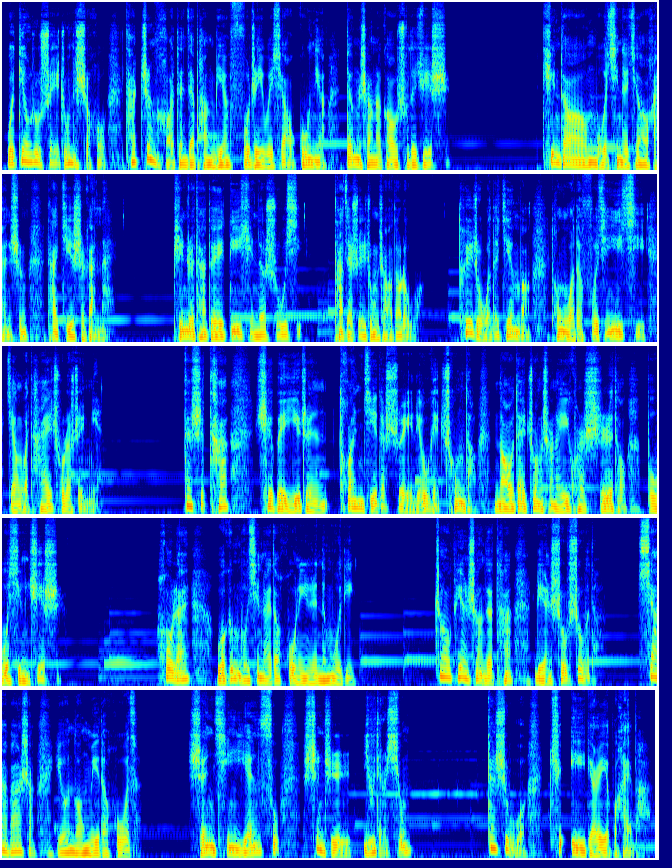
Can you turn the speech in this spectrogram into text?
我掉入水中的时候，他正好站在旁边，扶着一位小姑娘登上了高处的巨石。听到母亲的叫喊声，他及时赶来。凭着他对地形的熟悉，他在水中找到了我，推着我的肩膀，同我的父亲一起将我抬出了水面。但是他却被一阵湍急的水流给冲倒，脑袋撞上了一块石头，不幸去世。后来，我跟母亲来到护林人的墓地。照片上的他脸瘦瘦的，下巴上有浓密的胡子，神情严肃，甚至有点凶。但是我却一点也不害怕。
